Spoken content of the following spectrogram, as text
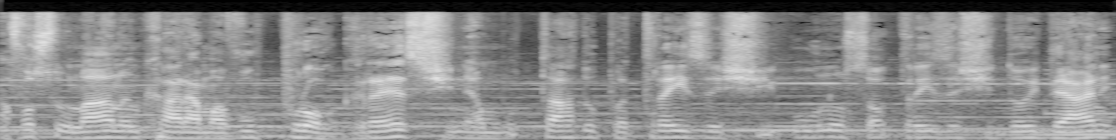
A fost un an în care am avut progres și ne-am mutat după 31 sau 32 de ani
